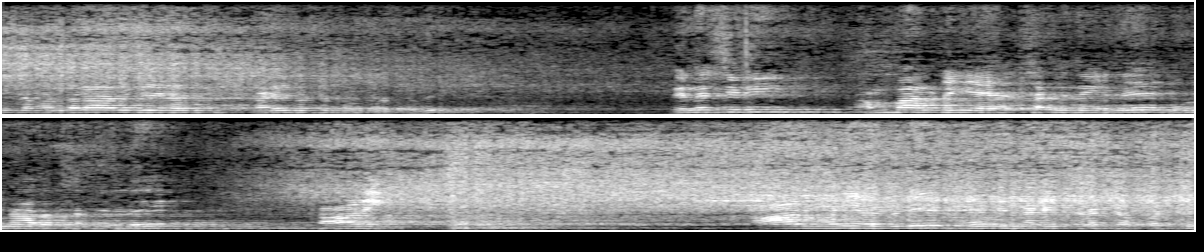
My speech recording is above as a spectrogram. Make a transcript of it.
இந்த மண்டலாபிஷேகம் நடைபெற்றுக் கொண்டிருப்பது தினசரி அம்பாளுடைய சன்னிதியிலே குருநாதர் சன்னிதியிலே காலை ஆறு மணி அளவிலே கோவில் நடை திறக்கப்பட்டு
